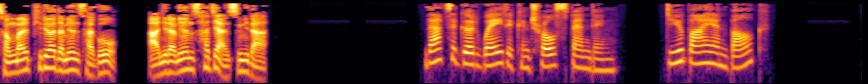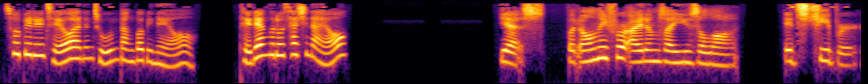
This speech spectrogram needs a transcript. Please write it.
정말 필요하다면 사고, 아니라면 사지 않습니다. That's a good way to control spending. Do you buy in bulk? 소비를 제어하는 좋은 방법이네요. 대량으로 사시나요? Yes, but only for items I use a lot. It's cheaper.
